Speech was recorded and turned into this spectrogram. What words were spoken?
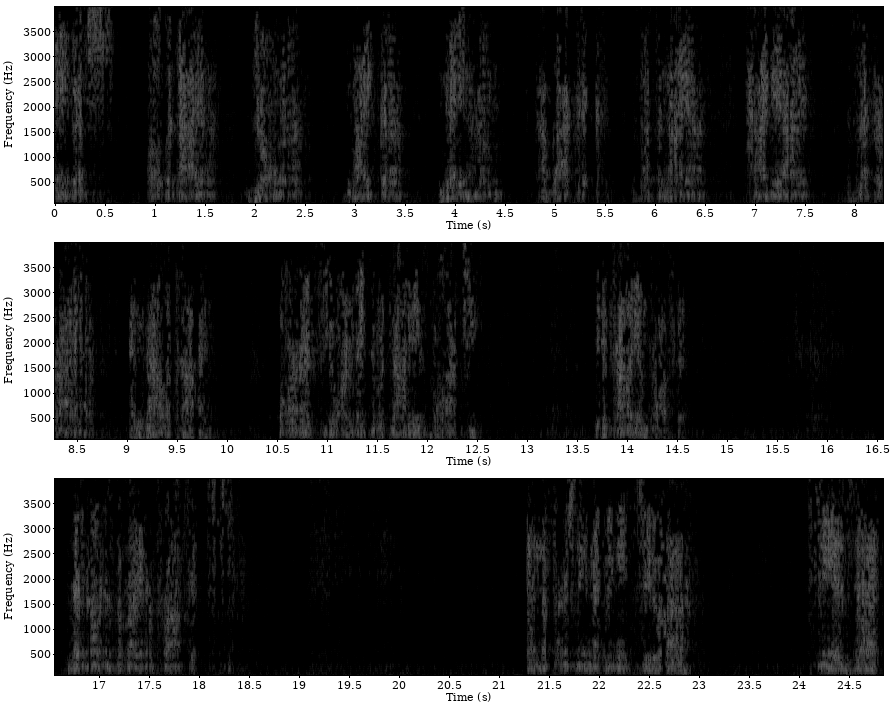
Amos, Obadiah, Haggai, Zechariah, and Malachi. Or if you want to make them Italian, Malachi, the Italian prophet. They're known as the minor prophets. And the first thing that we need to uh, see is that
